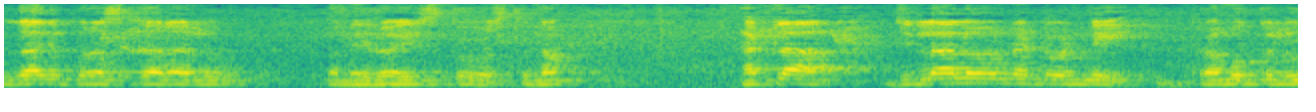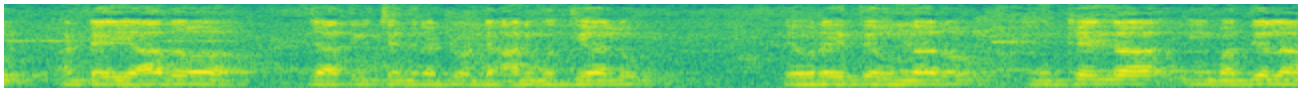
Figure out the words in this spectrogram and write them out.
ఉగాది పురస్కారాలు నిర్వహిస్తూ వస్తున్నాం. అట్లా జిల్లాలో ఉన్నటువంటి ప్రముఖులు అంటే యాదవ జాతికి చెందినటువంటి ఆనిముత్యాలు ఎవరైతే ఉన్నారో ముఖ్యంగా ఈ మధ్యలో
